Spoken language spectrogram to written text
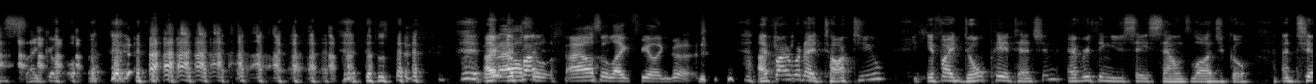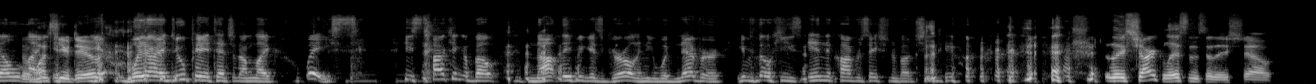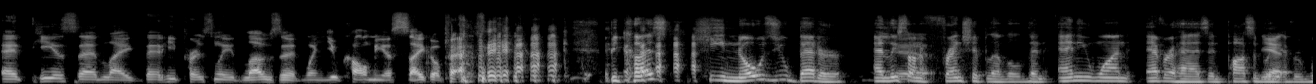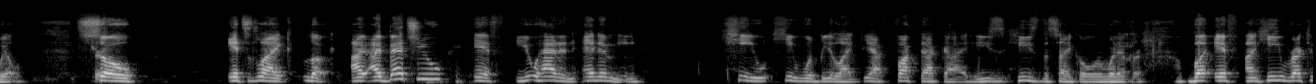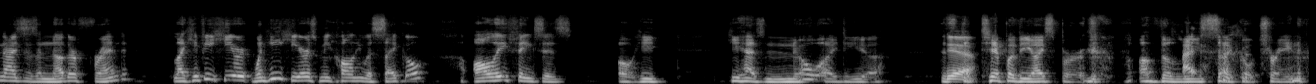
psycho. I, I, I, also find, i also like feeling good I find when I talk to you, if I don't pay attention, everything you say sounds logical. Until But like once if- you do? yeah, when I do pay attention, I'm like, wait, he's, talking about not leaving his girl, and he would never, even though he's in the conversation about cheating on her. the shark listens to this show and he has said like that he personally loves it when you call me a psychopath. Because he knows you better, at least on a friendship level, than anyone ever has and possibly Yeah. ever will. So it's like, look, I, I bet you if you had an enemy, he he would be like, yeah, fuck that guy. He's he's the psycho or whatever. But if uh, he recognizes another friend, like if he hear when he hears me call you a psycho, all he thinks is, oh, he he has no idea. That's Yeah. the tip of the iceberg of the Lee I- psycho train.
